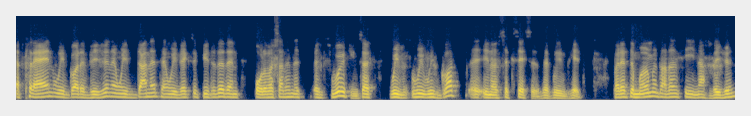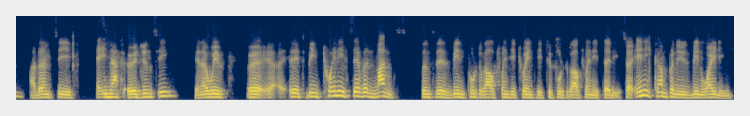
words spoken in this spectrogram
a plan, we've got a vision, and we've done it, and we've executed it, and all of a sudden it's, it's working. So we've we, have we have got uh, you know successes that we've hit, but at the moment I don't see enough vision. I don't see enough urgency. You know, we've uh, it's been 27 months since there's been Portugal 2020 to Portugal 2030. So any company who's been waiting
